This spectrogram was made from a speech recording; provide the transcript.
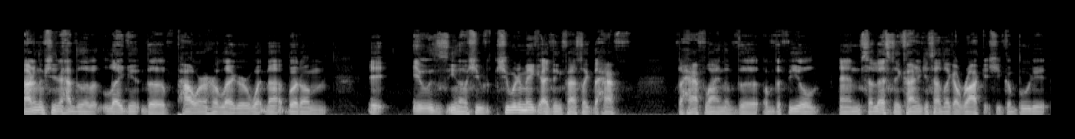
I don't know if she didn't have the leg the power in her leg or whatnot, but um, it it was you know she she wouldn't make it I think past like the half the half line of the of the field and Celeste kind of just had like a rocket she could boot it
